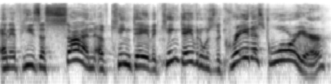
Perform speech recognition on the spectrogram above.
And if he's a son of King David, King David was the greatest warrior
